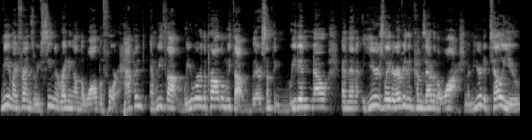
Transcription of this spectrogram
me and my friends we've seen the writing on the wall before it happened and we thought we were the problem. We thought there was something we didn't know. And then years later everything comes out of the wash. And i'm here to tell you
